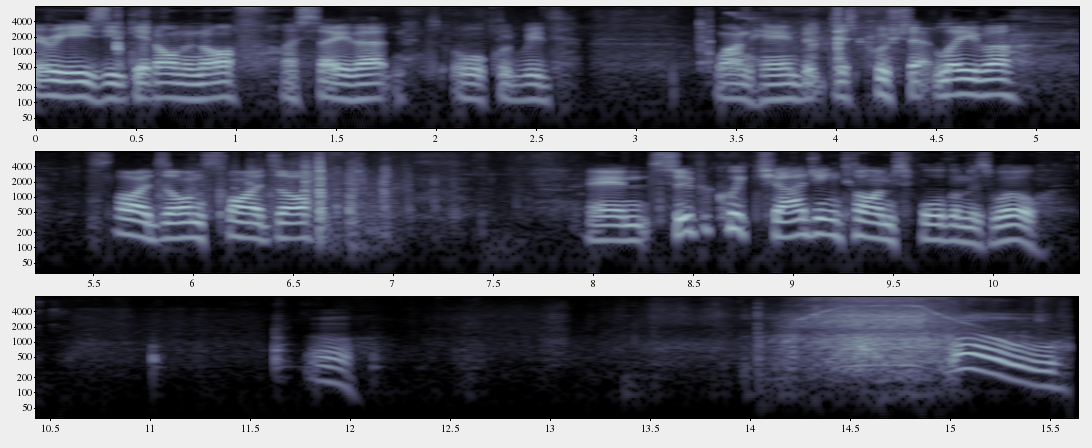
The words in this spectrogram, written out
Very easy to get on and off. I say that. It's awkward with one hand, but just push that lever. Slides on, slides off. And super quick charging times for them as well. Oh. Whoa!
